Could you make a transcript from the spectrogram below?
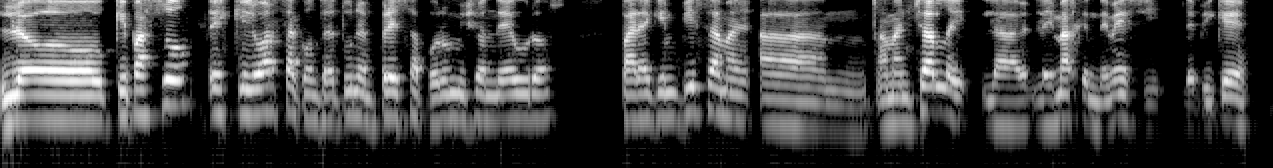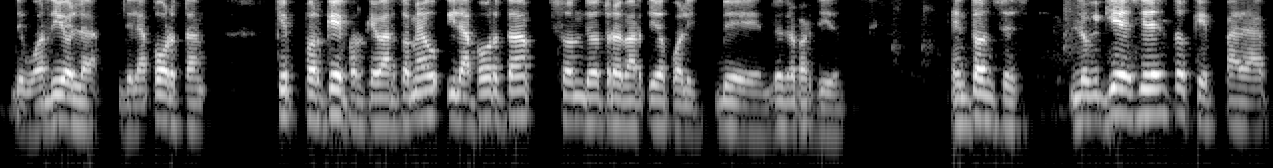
lo que pasó es que el Barça contrató una empresa por un millón de euros para que empiece a, manchar la, imagen de Messi, de Piqué, de Guardiola, de Laporta. ¿Qué, ¿Por qué? Porque Bartomeu y Laporta son de otro partido. De, otro partido. Entonces, lo que quiere decir esto es que para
